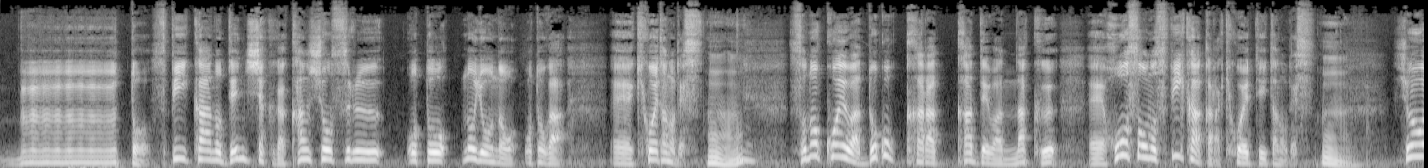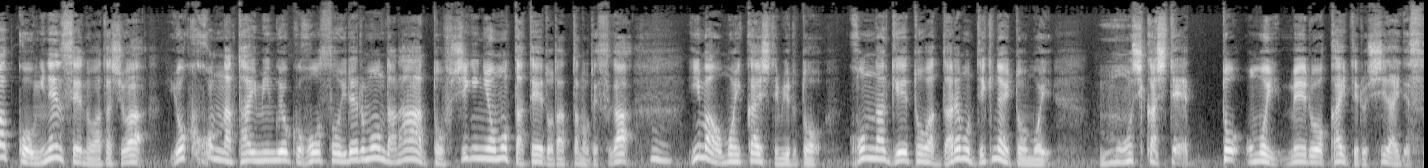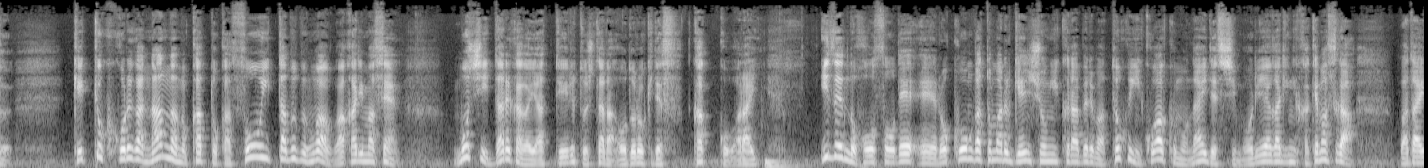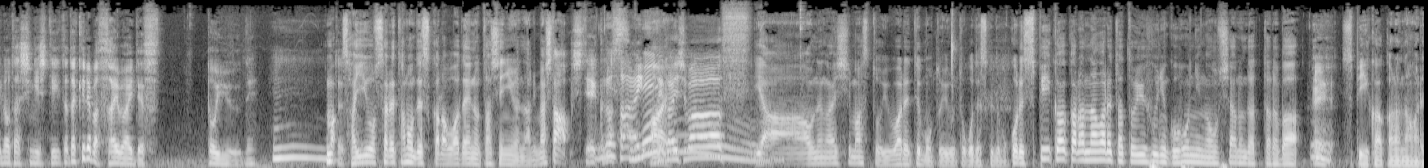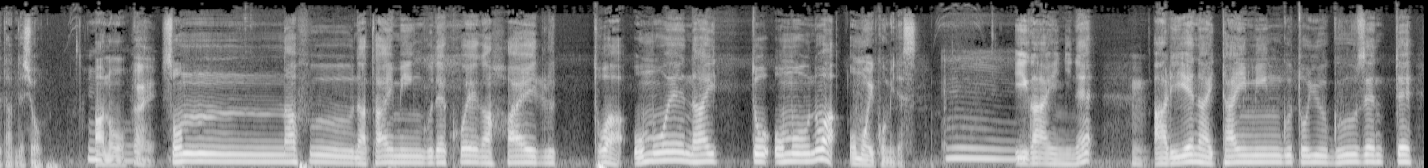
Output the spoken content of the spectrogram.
ブブブブブブブとスピーカーの電磁石が干渉する音のような音が、えー、聞こえたのです。うんその声はどこからかではなく、えー放送のスピーカーから聞こえていたのです。うん。小学校2年生の私は、よくこんなタイミングよく放送入れるもんだなぁと不思議に思った程度だったのですが、今思い返してみると、こんなゲートは誰もできないと思い、もしかして、と思いメールを書いてる次第です。結局これが何なのかとかそういった部分はわかりません。もし誰かがやっているとしたら驚きです。かっこ笑い。以前の放送で、えー録音が止まる現象に比べれば特に怖くもないですし盛り上がりに欠けますが、話題の足しにしていただければ幸いです。というね。うん。まあ、採用されたのですから話題の足しにはなりました。してください。ねお願いします。いやー、お願いしますと言われてもというところですけども、これスピーカーから流れたというふうにご本人がおっしゃるんだったらば、ええスピーカーから流れたんでしょう。あの、はいそんな風なタイミングで声が入るとは思えないと思うのは思い込みです。うん。意外にね、うん。ありえないタイミングという偶然って、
